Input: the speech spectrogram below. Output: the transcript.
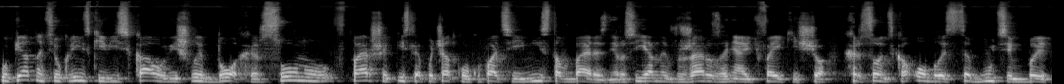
У п'ятницю українські війська увійшли до Херсону вперше після початку окупації міста в березні. Росіяни вже розганяють фейки, що Херсонська область це буцім би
